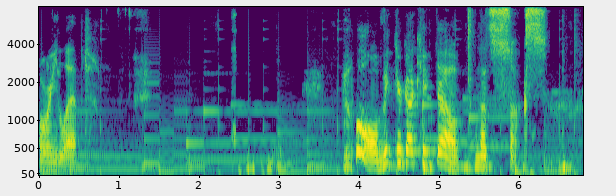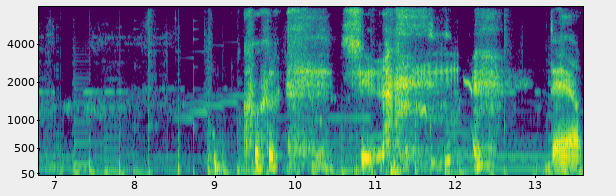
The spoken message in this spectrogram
or he left. Oh, Victor got kicked out. That sucks. Shoot. Damn.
